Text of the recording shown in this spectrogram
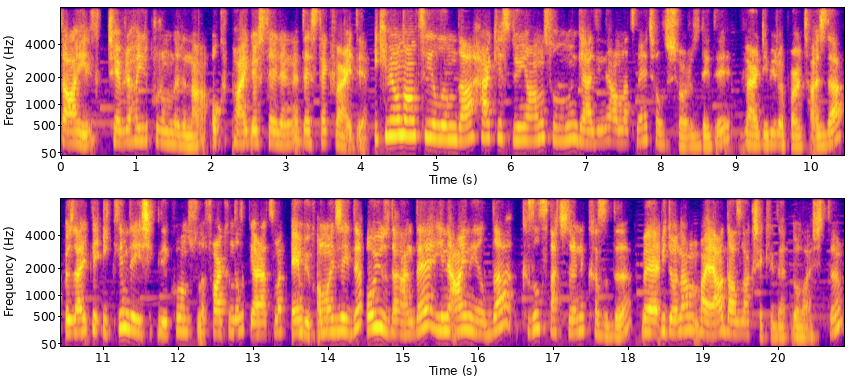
dahil çevre hayır kurumlarına, Occupy gösterilerine destek verdi. 2016 yılında herkes dünyanın sonunun geldiğini anlatmaya çalışıyoruz dedi verdiği bir röportajda. Özellikle iklim değişikliği konusunda farkındalık yaratmak en büyük amacıydı. O yüzden de yine aynı yılda kızıl saçlarını kazıdı ve bir dönem bayağı dazlak şekilde dolaştı.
